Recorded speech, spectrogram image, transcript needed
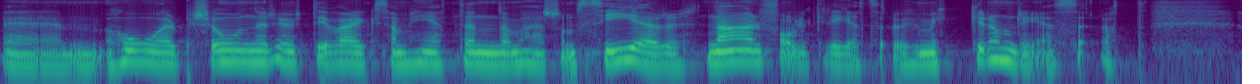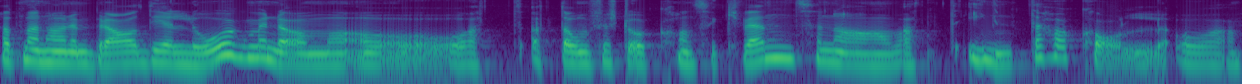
eh, HR-personer ute i verksamheten, de här som ser när folk reser och hur mycket de reser. Att, att man har en bra dialog med dem och, och, och att, att de förstår konsekvenserna av att inte ha koll. Och,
